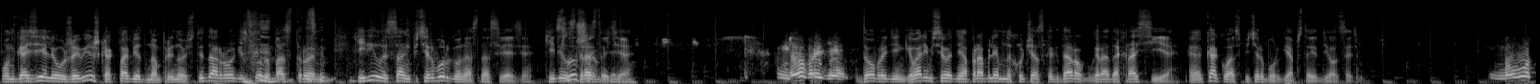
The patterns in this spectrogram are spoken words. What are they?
он газели уже, видишь, как победу нам приносит. И дороги скоро построим. Кирилл из Санкт-Петербурга у нас на связи. Кирилл, здравствуйте. Добрый день. Добрый день. Говорим сегодня о проблемных участках дорог в городах России. Э, как у вас в Петербурге обстоит дело с этим? Ну вот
